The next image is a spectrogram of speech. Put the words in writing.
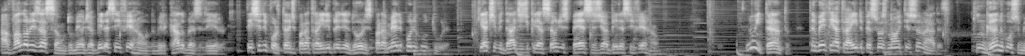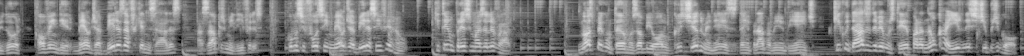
A valorização do mel de abelha sem ferrão no mercado brasileiro tem sido importante para atrair empreendedores para a meliponicultura, que é a atividade de criação de espécies de abelha sem ferrão. No entanto, também tem atraído pessoas mal intencionadas, que enganam o consumidor ao vender mel de abelhas africanizadas, as apis melíferas, como se fossem mel de abelha sem ferrão, que tem um preço mais elevado. Nós perguntamos ao biólogo Cristiano Menezes, da Embrapa Meio Ambiente, que cuidados devemos ter para não cair nesse tipo de golpe?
